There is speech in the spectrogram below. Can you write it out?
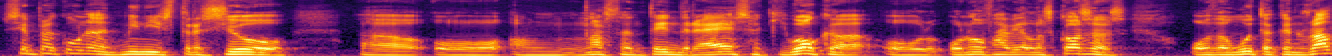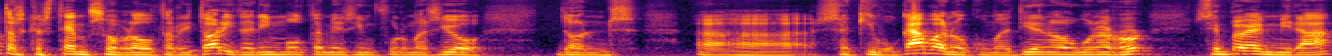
Sempre que una administració, eh, o al nostre entendre, eh, s'equivoca o, o no fa bé les coses, o degut a que nosaltres que estem sobre el territori tenim molta més informació, doncs eh, s'equivocaven o cometien algun error, sempre vam mirar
